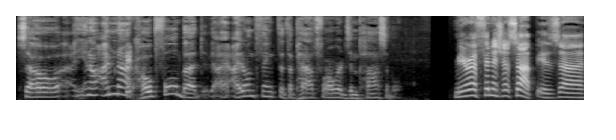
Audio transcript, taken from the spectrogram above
So, uh, you know, I'm not hopeful, but I, I don't think that the path forward is impossible. Mira, finish us up. Is uh,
